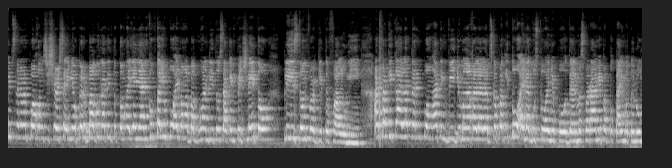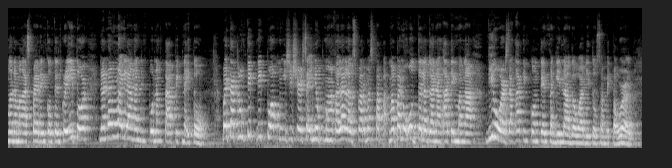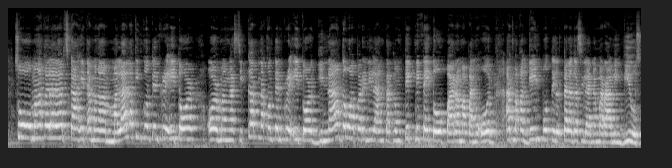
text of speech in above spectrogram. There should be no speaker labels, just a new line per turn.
tips na naman po akong share sa inyo. Pero bago natin tutunghayan yan, kung kayo po ay mga baguhan dito sa aking page na ito, please don't forget to follow me. At pakikalat na rin po ang ating video mga kalalabs kapag ito ay nagustuhan nyo po dahil mas marami pa po tayong matulungan ng mga aspiring content creator na nangailangan din po ng topic na ito. May tatlong technique po akong isi-share sa inyo mga kalalabs para mas mapanood talaga ng ating mga viewers ang ating content na ginagawa dito sa Meta World. So mga kalalabs, kahit ang mga malalaking content creator or mga sikat na content creator, ginagawa pa rin nila ang tatlong technique na ito para mapanood at makagain po talaga sila ng maraming views.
